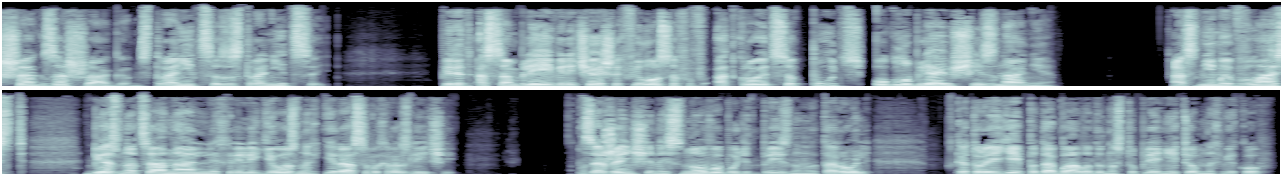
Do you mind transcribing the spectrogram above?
шаг за шагом, страница за страницей, перед ассамблеей величайших философов откроется путь, углубляющий знания, а с ним и власть — без национальных, религиозных и расовых различий. За женщиной снова будет признана та роль, которая ей подобала до наступления темных веков.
